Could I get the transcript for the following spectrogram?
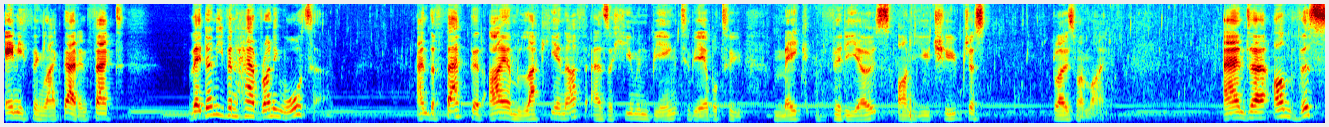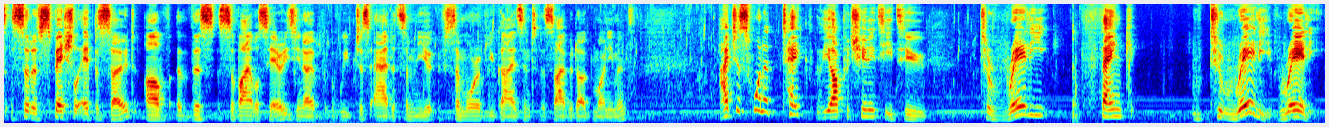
anything like that. In fact, they don't even have running water. And the fact that I am lucky enough as a human being to be able to make videos on YouTube just blows my mind. And uh, on this sort of special episode of this survival series, you know, we've just added some new, some more of you guys into the Cyberdog Monument. I just want to take the opportunity to to really thank, to really, really,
